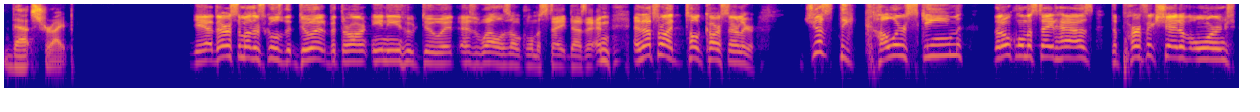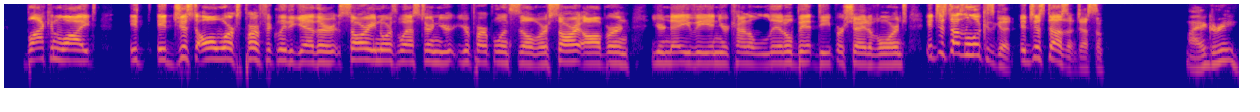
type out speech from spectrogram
That stripe. Yeah, there are some other schools that do it, but there aren't any who do it as well as Oklahoma State does it. And and that's what I told Carson earlier. Just the color scheme that Oklahoma State has, the perfect shade of orange, black and white, it it just all works perfectly together. Sorry, Northwestern, you're, you're purple and silver. Sorry, Auburn, you're navy and you're kind of little bit deeper shade of orange. It just doesn't look as good. It just doesn't, Justin. I agree.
